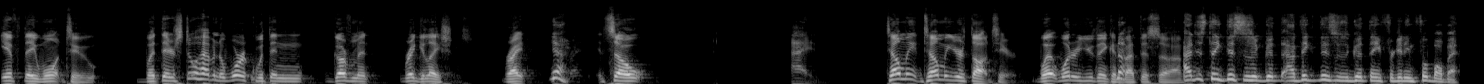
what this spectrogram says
if they want to, but they're still having to work within government regulations, right? Yeah. So, I, tell me, tell me your thoughts here. What what are you thinking no, about this? Uh, I just think this is a good. I think this is a good thing for getting football back.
